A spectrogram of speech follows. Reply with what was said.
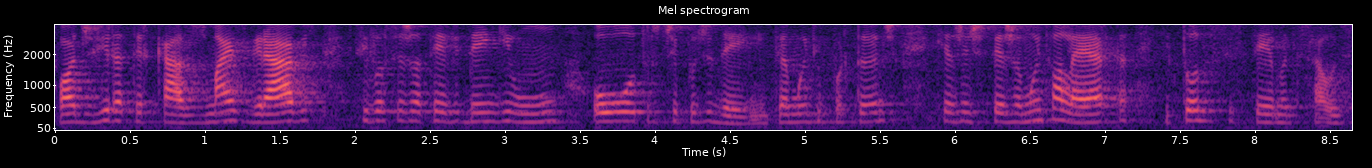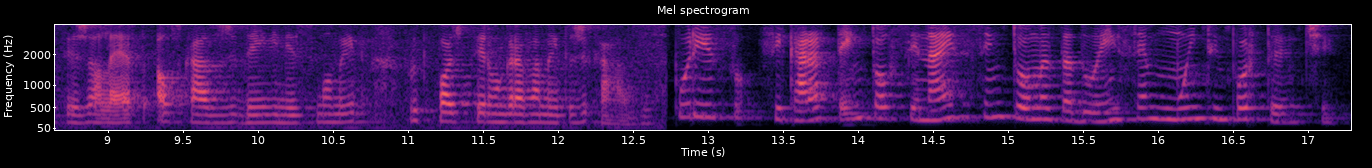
pode vir a ter casos mais graves se você já teve dengue 1 ou outro tipo de dengue. Então é muito importante que a gente esteja muito alerta e todo o sistema de saúde esteja alerta aos casos de dengue nesse momento, porque pode ter um agravamento de casos. Por isso, ficar atento aos sinais e sintomas da doença é muito importante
